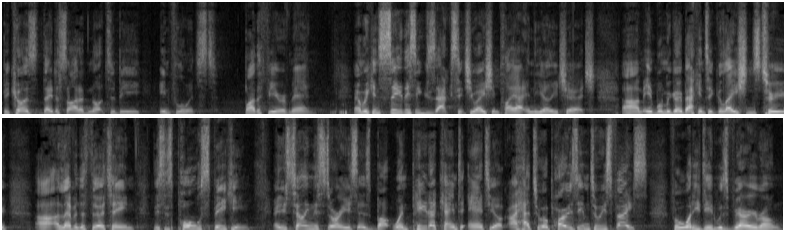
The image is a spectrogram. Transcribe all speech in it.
because they decided not to be influenced by the fear of man. And we can see this exact situation play out in the early church. Um, it, when we go back into Galatians 2 uh, 11 to 13, this is Paul speaking, and he's telling this story. He says, But when Peter came to Antioch, I had to oppose him to his face, for what he did was very wrong.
